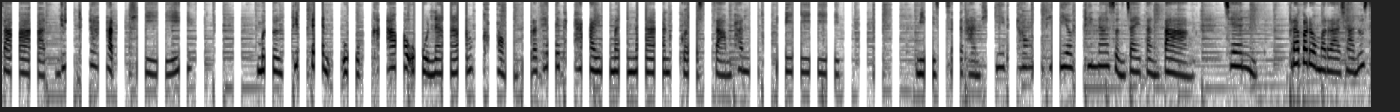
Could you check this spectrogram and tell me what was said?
ศาสตร์ ยุทธหัตถี เมืองที่เป็นอู่ข้าวอู่น้ำของประเทศไทยมานานกว่า 3,000 ปี มีสถานที่ท่องเที่ยวที่น่าสนใจต่างๆ เช่น พระบรมราชานุส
